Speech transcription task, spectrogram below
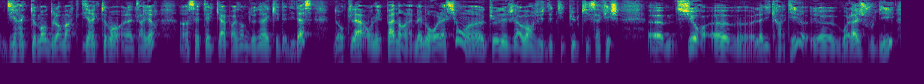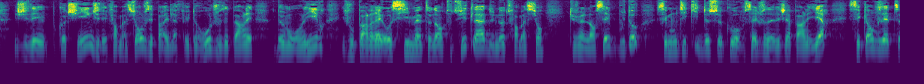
directement de leur marque directement à l'intérieur. Hein, C'était le cas par exemple de Nike et d'Adidas. Donc là, on n'est pas dans la même relation hein, que déjà avoir juste des petites pubs qui s'affichent. Euh, sur euh, la vie créative, euh, voilà, je vous le dis, j'ai des coachings, j'ai des formations, je vous ai parlé de la feuille de route, je vous ai parlé de mon livre, je vous parlerai aussi maintenant tout de suite là d'une autre formation que je viens de lancer. Plutôt, c'est mon petit kit de secours. Vous savez, je vous en ai déjà parlé hier. C'est quand vous êtes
